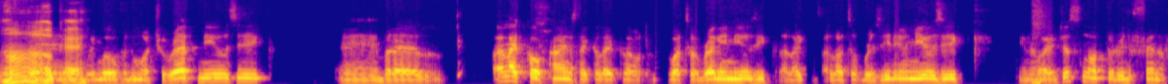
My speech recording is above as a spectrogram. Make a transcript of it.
oh okay We moved more to rap music. And but I I like all kinds, like I like a lot of reggae music. I like a lot of Brazilian music. You know, I'm just not a really fan of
